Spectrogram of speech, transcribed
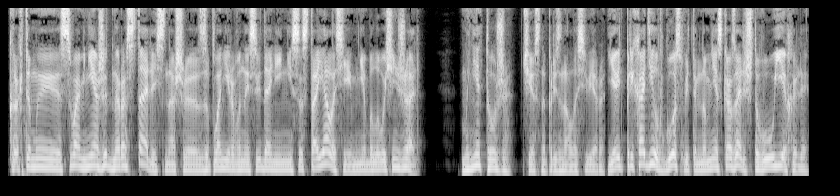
«Как-то мы с вами неожиданно расстались, наше запланированное свидание не состоялось, и мне было очень жаль». «Мне тоже», — честно призналась Вера. «Я ведь приходил в госпиталь, но мне сказали, что вы уехали.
